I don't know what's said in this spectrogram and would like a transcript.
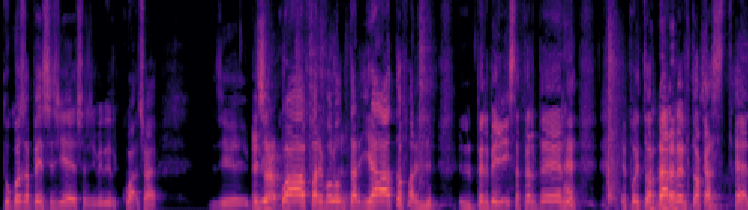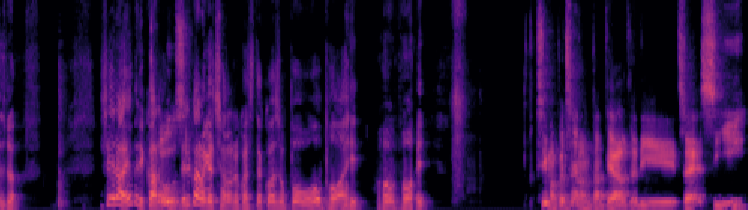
tu cosa pensi di essere? Di venire qua, cioè, di venire Esatto. qua a fare volontariato, fare il, il perbenista per bene e poi tornare nel tuo castello. Sì, no, io mi ricordo, Oh, mi sì. ricordo che c'erano queste cose un po', oh poi, oh poi. Sì, ma poi c'erano tante altre di... Cioè, sì,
